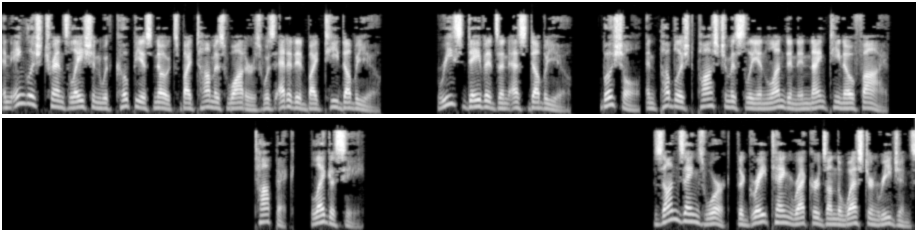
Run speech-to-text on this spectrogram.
An English translation with copious notes by Thomas Watters was edited by T. W. Rhys Davids and S. W. Bushell, and published posthumously in London in 1905. Legacy Xuanzang's work, The Great Tang Records on the Western Regions,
